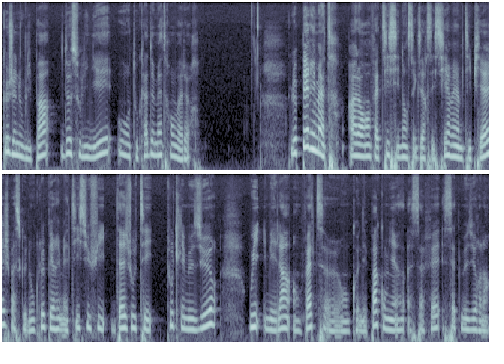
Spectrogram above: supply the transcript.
que je n'oublie pas de souligner ou en tout cas de mettre en valeur. Le périmètre. Alors en fait ici dans cet exercice il y avait un petit piège parce que donc le périmètre il suffit d'ajouter toutes les mesures. Oui mais là en fait euh, on ne connaît pas combien ça fait cette mesure là.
